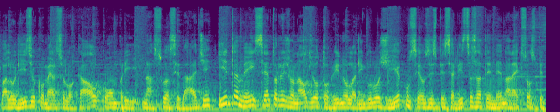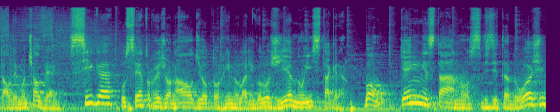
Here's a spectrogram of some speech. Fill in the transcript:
Valorize o comércio local, compre na sua cidade. E também Centro Regional de Otorrinolaringologia, com seus especialistas atendendo anexo ao Hospital de Monte Alverne. Siga o Centro Regional de Otorrinolaringologia no Instagram. Bom, quem está nos visitando hoje?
